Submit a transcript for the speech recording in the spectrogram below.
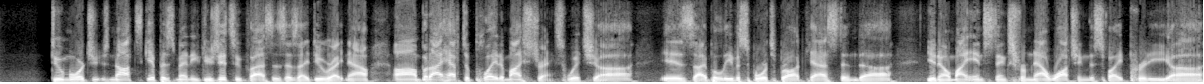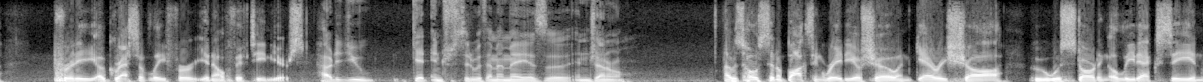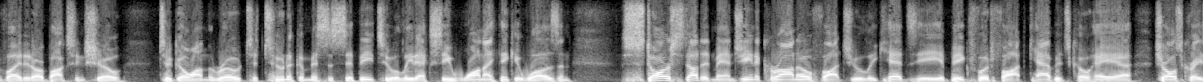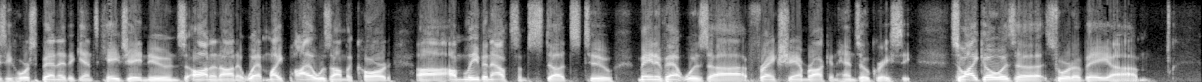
do more, not skip as many jujitsu classes as I do right now. Um, but I have to play to my strengths, which uh, is, I believe, a sports broadcast. And, uh, you know, my instincts from now watching this fight pretty, uh, pretty aggressively for, you know, 15 years. How did you get interested with MMA as a, in general? I was hosting a boxing radio show, and Gary Shaw, who was starting Elite XC, invited our boxing show to go on the road to Tunica, Mississippi, to Elite XC one, I think it was, and star-studded man. Gina Carano fought Julie Kedzie. Bigfoot fought Cabbage Correira. Charles Crazy Horse Bennett against KJ Noons. On and on it went. Mike Pyle was on the card. Uh, I'm leaving out some studs too. Main event was uh, Frank Shamrock and Renzo Gracie. So I go as a sort of a um,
